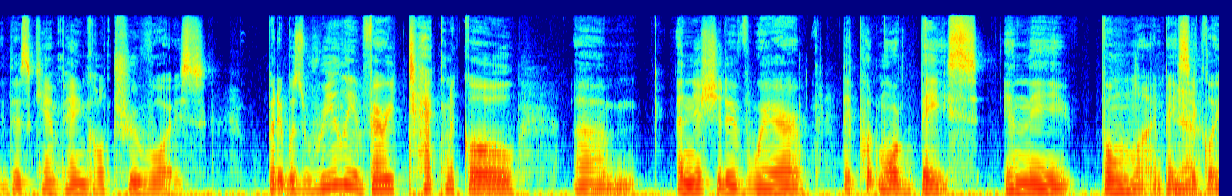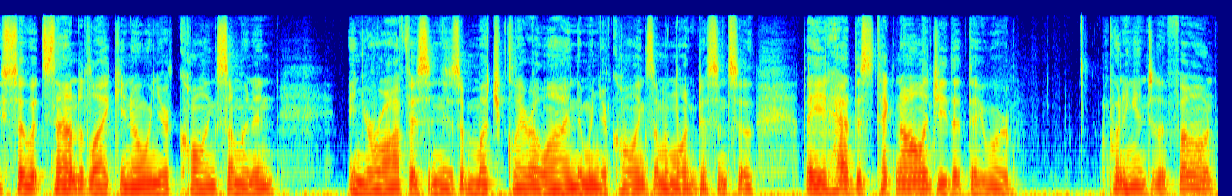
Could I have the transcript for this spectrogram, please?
this campaign called True Voice, but it was really a very technical um, initiative where they put more bass in the phone line, basically. So it sounded like you know when you're calling someone in in your office and there's a much clearer line than when you're calling someone long distance. So they had this technology that they were putting into the phone.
